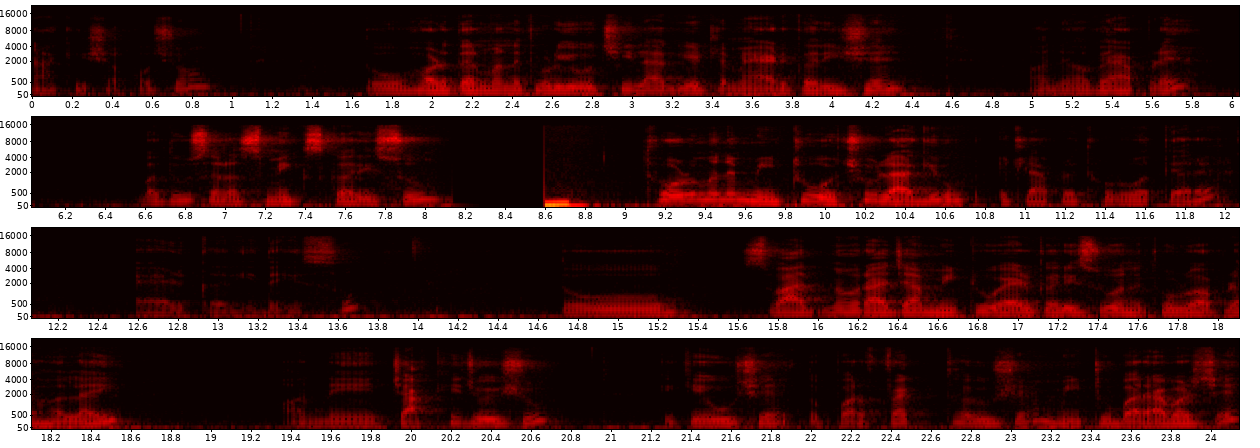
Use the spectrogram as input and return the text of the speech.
નાખી શકો છો. તો હળદર મને થોડી ઓછી લાગી એટલે મેં એડ કરી છે. અને હવે આપણે બધું સરસ મિક્સ કરીશું. થોડું મને મીઠું ઓછું લાગ્યું એટલે આપણે થોડું અત્યારે એડ કરી દઈશું. તો સ્વાદનો રાજા મીઠું એડ કરીશું અને થોડું આપણે હલાવી અને ચાખી જોઈશું કે કેવું છે. તો પરફેક્ટ થયું છે, મીઠું બરાબર છે.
